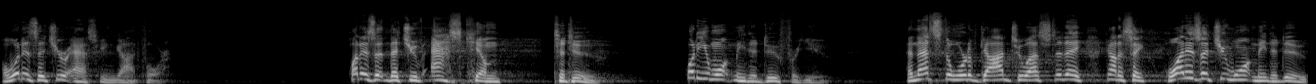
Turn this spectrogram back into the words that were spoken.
What is it you're asking God for? What is it that you've asked Him to do? What do you want me to do for you? And that's the word of God to us today. God is saying, What is it you want me to do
